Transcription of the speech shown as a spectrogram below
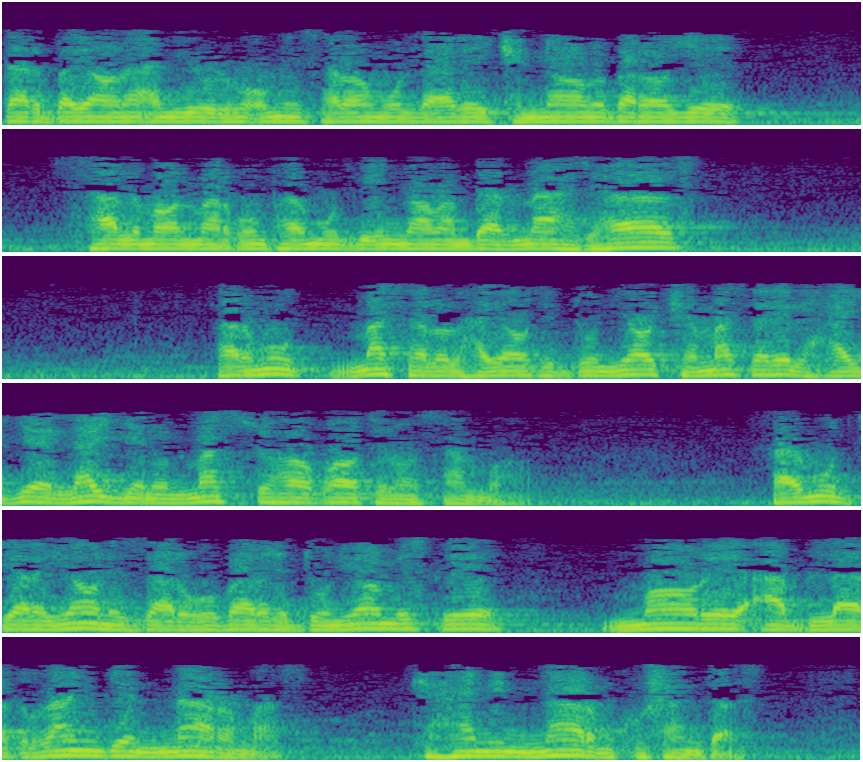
در بیان امیر المؤمنین سلام الله علیه که نام برای سلمان مرقوم فرمود به این نامم در نهج هست فرمود مثل الحیات دنیا که مثل الحیه لین مسها قاتل سمها. فرمود جریان زرق و برق دنیا مثل مار ابلغ رنگ نرم است که همین نرم کشنده است.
